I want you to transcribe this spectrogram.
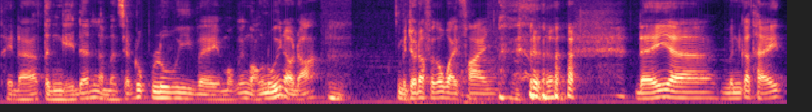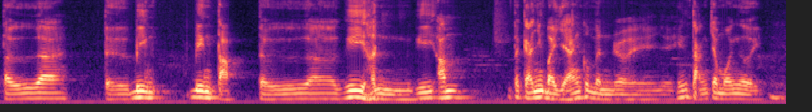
Thầy đã từng nghĩ đến là mình sẽ rút lui về một cái ngọn núi nào đó. Ừ. nhưng mà chỗ đó phải có wifi. Để mình có thể tự tự biên biên tập tự ghi hình ghi âm tất cả những bài giảng của mình rồi hiến tặng cho mọi người. Ừ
